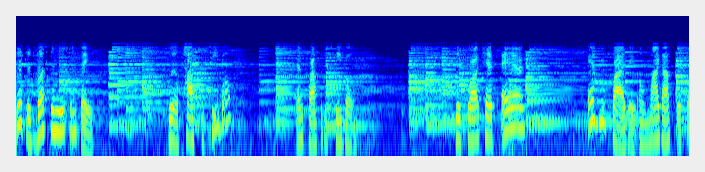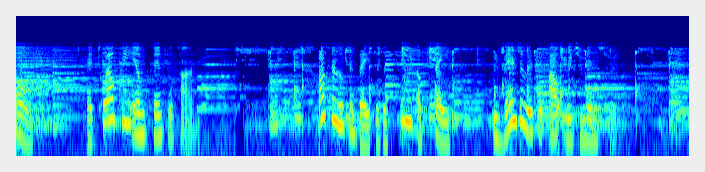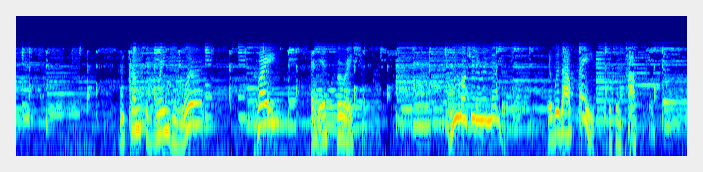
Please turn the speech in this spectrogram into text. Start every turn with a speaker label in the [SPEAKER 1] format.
[SPEAKER 1] This is Bustin' Loose in Faith with Apostle Thibeaux and Prophetess Thibeaux. This broadcast airs every Friday on My Gospel Soul at 12 p.m. Central Time. Bustin' Loose in Faith is a seed of faith evangelistic outreach ministry We come to bring you word, praise, and inspiration. We want you to remember that without faith, it's impossible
